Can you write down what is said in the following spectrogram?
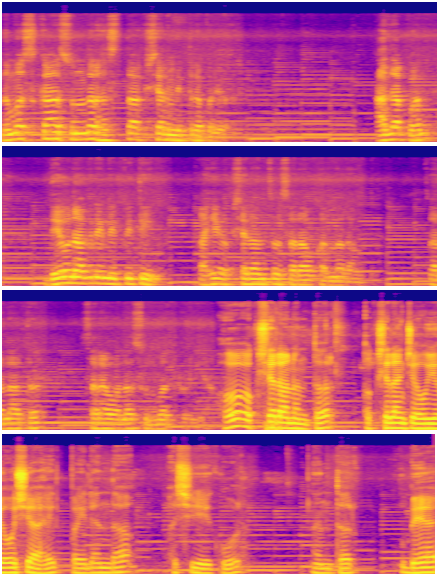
नमस्कार सुंदर हस्ताक्षर मित्र परिवार. आज आपण देवनागरी लिपीतील काही अक्षरांचा सराव करणार आहोत. चला तर सरावाला सुरुवात करूया. हो अक्षरानंतर अक्षरांचे अवयव असे आहेत. पहिल्यांदा अशी एक ओळ नंतर उभ्या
